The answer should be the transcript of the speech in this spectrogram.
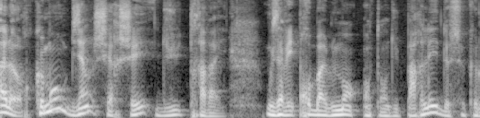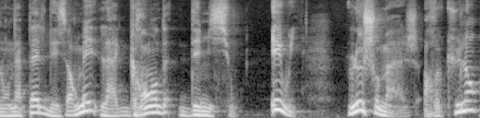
Alors, comment bien chercher du travail? Vous avez probablement entendu parler de ce que l'on appelle désormais la grande démission. Et oui, le chômage reculant,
